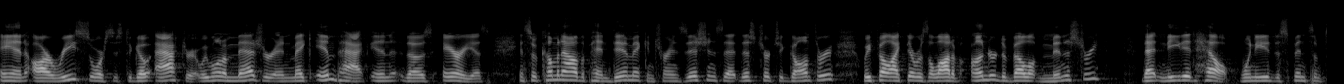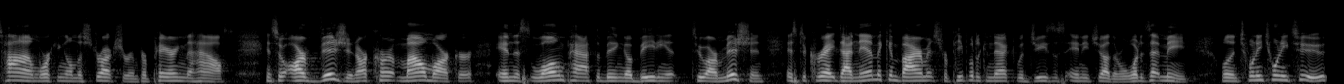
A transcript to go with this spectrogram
and our resources to go after it. We want to measure and make impact in those areas. And so, coming out of the pandemic and transitions that this church had gone through, we felt like there was a lot of underdeveloped ministry that needed help. We needed to spend some time working on the structure and preparing the house. And so, our vision, our current mile marker in this long path of being obedient to our mission is to create dynamic environments for people to connect with Jesus and each other. Well, what does that mean? Well, in 2022,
